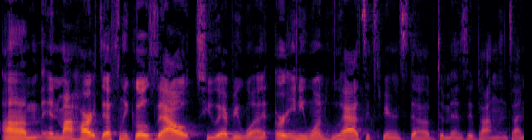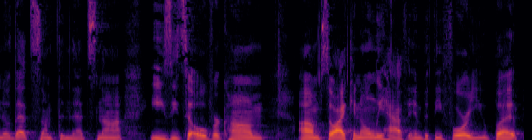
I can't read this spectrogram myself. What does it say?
Um, and my heart definitely goes out to everyone or anyone who has experienced uh, domestic violence. I know that's something that's not easy to overcome. Um, so I can only have empathy for you. But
